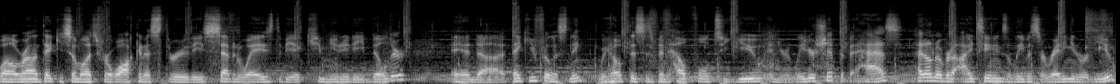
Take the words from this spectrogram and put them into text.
Well, Ron, thank you so much for walking us through these seven ways to be a community builder. And uh, thank you for listening. We hope this has been helpful to you and your leadership. If it has, head on over to iTunes and leave us a rating and review.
